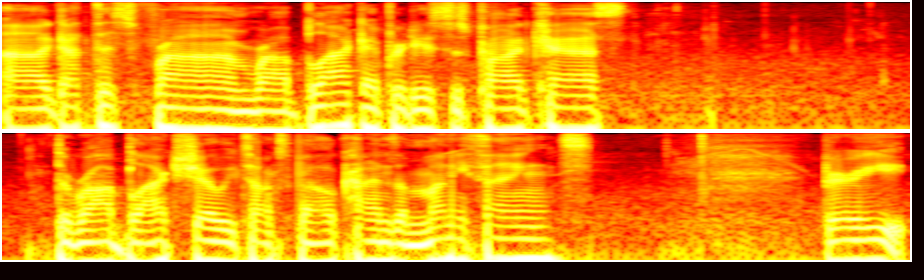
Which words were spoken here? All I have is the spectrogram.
Uh, got this from Rob Black. I produce this podcast. The Rob Black Show. He talks about all kinds of money things. Very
